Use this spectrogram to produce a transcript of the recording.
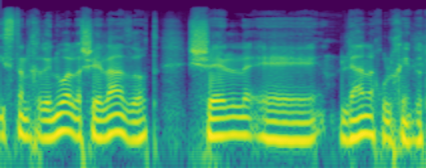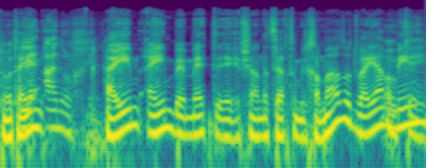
הסתנכרנו על השאלה הזאת של לאן אנחנו הולכים. זאת אומרת, האם, לאן הולכים? האם, האם באמת אפשר לנצח את המלחמה הזאת? והיה okay. אוקיי. מין,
